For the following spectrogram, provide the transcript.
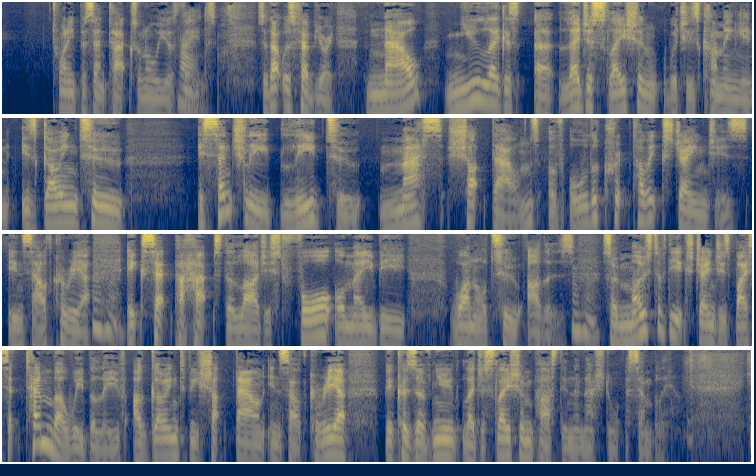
20% tax on all your Right. things. So that was February. Now, new legis- uh, legislation which is coming in is going to essentially lead to mass shutdowns of all the crypto exchanges in South Korea, except perhaps the largest four or maybe one or two others. So most of the exchanges by September, we believe, are going to be shut down in South Korea because of new legislation passed in the National Assembly.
